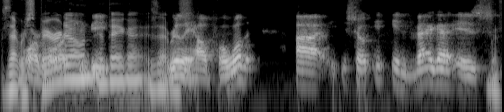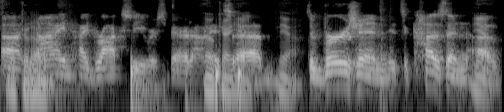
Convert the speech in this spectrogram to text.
Is that risperidone Invega? Is that really ris- helpful? Well, uh, so Invega is uh, nine hydroxy risperidone. Okay, it's, yeah, a, yeah. it's a version. It's a cousin yeah. of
